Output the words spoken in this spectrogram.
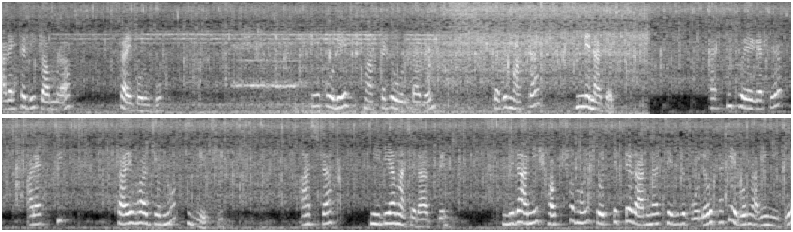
আর একটা দিক আমরা ফ্রাই করব। এ করে মাছটাকে উল্টাবেন যাতে মাছটা ভেঙে না যায়। এক পিক হয়ে গেছে আর এক পিক ফ্রাই হওয়ার জন্য দিয়েছি। আঁচটা মিডিয়াম আঁচে রাখবেন। যেটা আমি সবসময় প্রত্যেকটা রান্নার ক্ষেত্রে বলেও থাকি এবং আমি নিজে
